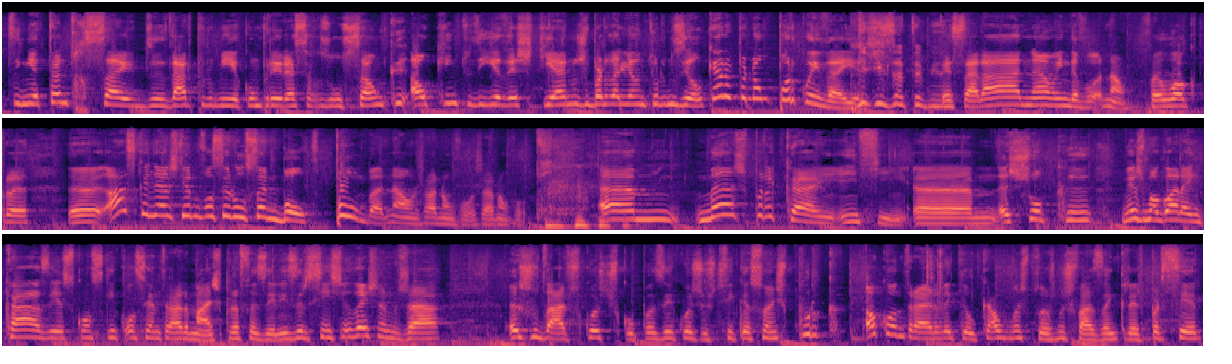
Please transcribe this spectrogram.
tinha tanto receio de dar por mim a cumprir essa resolução que ao quinto dia deste ano esbardalhei um tornozelo, que era para não me pôr com ideias. Exatamente. Pensar, ah, não, ainda vou. Não, foi logo para. ah, ah, se calhar este ano vou ser o Usain Bolt. Pumba! Não, já não vou, já não vou. Ahm, mas para quem, enfim, ahm, achou que mesmo agora em casa ia se conseguir concentrar mais para fazer exercício, deixa-me já ajudar-vos com as desculpas e com as justificações, porque, ao contrário daquilo que algumas pessoas nos fazem querer parecer,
